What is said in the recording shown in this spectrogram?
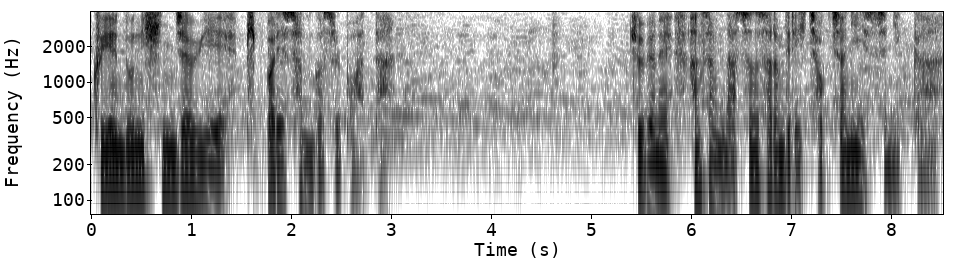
그의 눈 흰자 위에 핏발이 선 것을 보았다. 주변에 항상 낯선 사람들이 적잖이 있으니까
